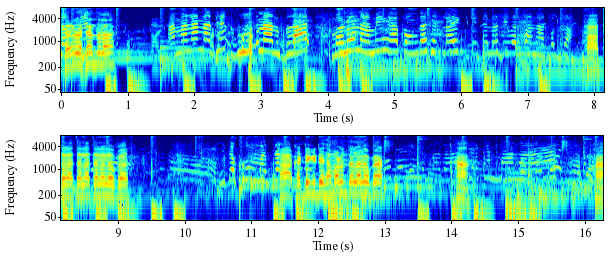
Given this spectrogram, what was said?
सरळ रस्त्याने चला हा तिथे नदीवर बघा हा चला चला चला लवकर. इथं खूप मज़ा हा खड्डे गिड्डे सांभाळून चला लवकर. हा. हा.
